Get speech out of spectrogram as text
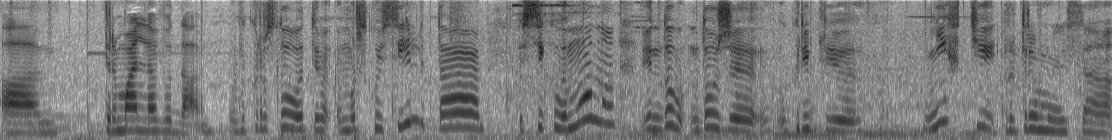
а, термальна вода. Використовувати морську сіль та сік лимону. Він дуже укріплює нігті. Притримуюся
